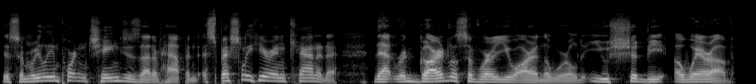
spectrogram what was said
there's some really important changes that have happened, especially here in Canada, that regardless of where you are in the world, you should be aware of,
